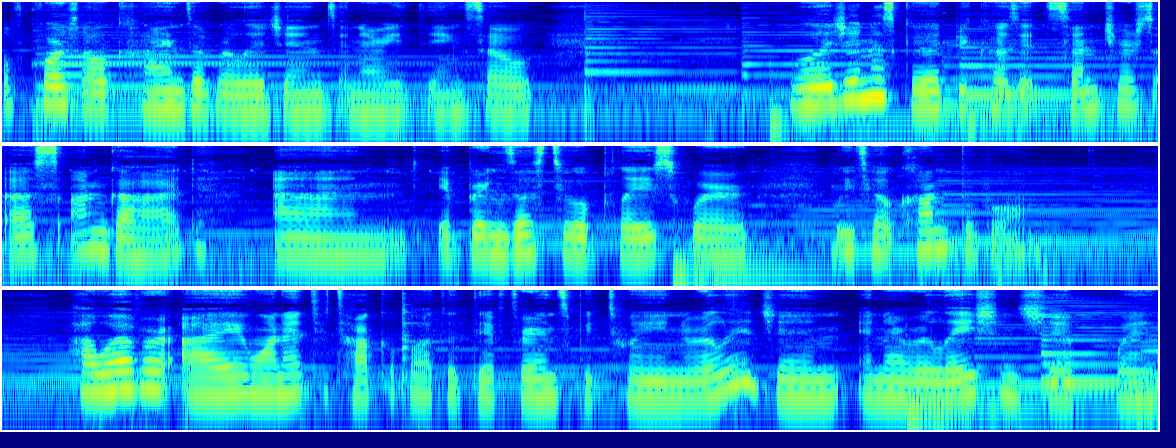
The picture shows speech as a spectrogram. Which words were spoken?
of course, all kinds of religions and everything. So, religion is good because it centers us on God and it brings us to a place where we feel comfortable. However, I wanted to talk about the difference between religion and a relationship with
